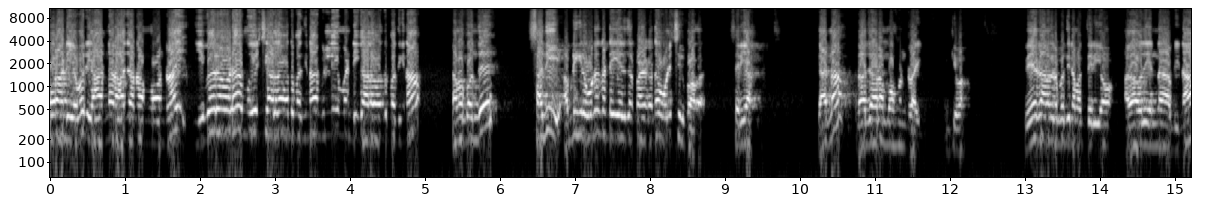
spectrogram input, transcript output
போராடியவர் யாருன்னா ராஜா ராம்மோகன் ராய். இவரோட முயற்சியால தான் வந்து பாத்தீங்கன்னா வில்லியம் பெண்டிகால வந்து பாத்தீங்கன்னா நமக்கு வந்து சதி அப்படிங்கிற உடன்கட்டை ஏறுதல் பழக்கத்தை ஒழிச்சிருப்பாங்க. சரியா? யாருன்னா ராஜாராம் மோகன் ராய். ஓகேவா? விவேகானந்தரை பத்தி நமக்கு தெரியும். அதாவது என்ன அப்படின்னா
